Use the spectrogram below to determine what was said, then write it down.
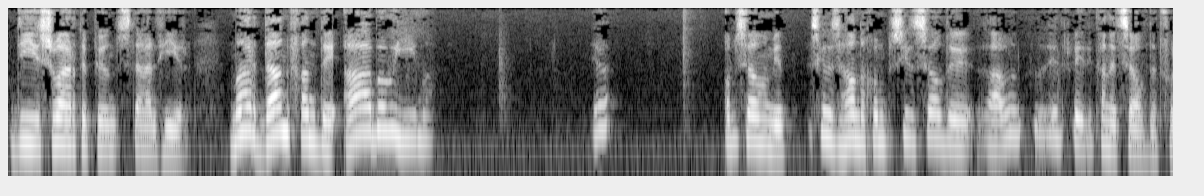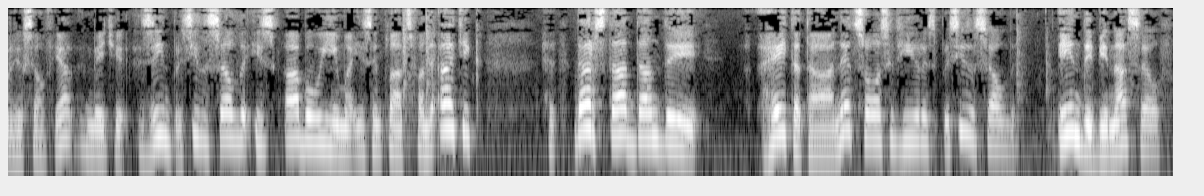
die zwarte punt staat hier. Maar dan van de Abouima. Ja, op hetzelfde moment. Misschien is het handig om precies hetzelfde, iedereen kan hetzelfde voor zichzelf, ja, een beetje zien. Precies hetzelfde is Abouima, is in plaats van de Atik. Daar staat dan de Heetata, net zoals het hier is, precies hetzelfde in de Bina zelf.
